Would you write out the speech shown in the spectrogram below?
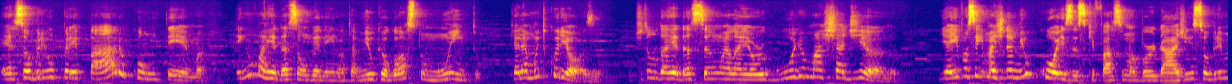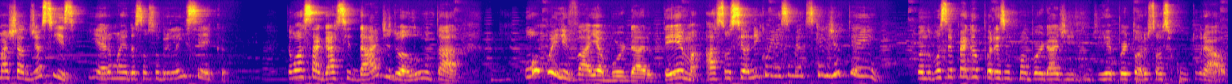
é sobre o preparo com o tema. Tem uma redação do Enem Nota Mil que eu gosto muito, que ela é muito curiosa. O título da redação ela é Orgulho Machadiano. E aí você imagina mil coisas que façam uma abordagem sobre Machado de Assis. E era uma redação sobre lei seca. Então a sagacidade do aluno tá como ele vai abordar o tema associando em conhecimentos que ele já tem. Quando você pega, por exemplo, uma abordagem de repertório sociocultural,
